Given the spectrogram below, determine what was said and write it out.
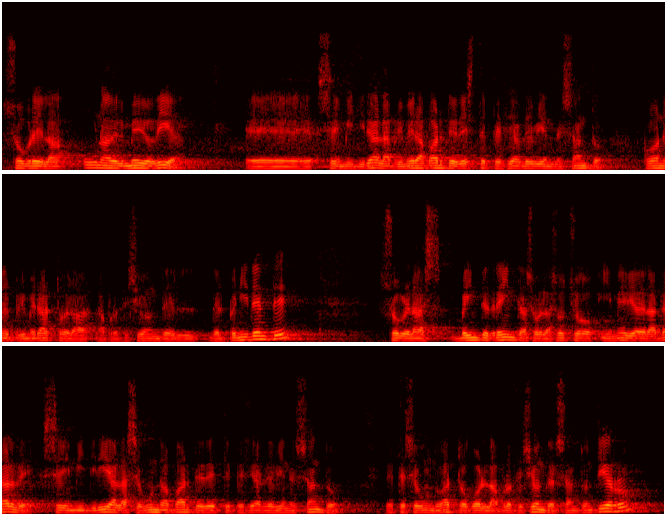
sobre la una del mediodía eh, se emitirá la primera parte de este especial de Viernes Santo con el primer acto de la, procesión del, penitente. Sobre las 20.30, sobre las ocho y media de la tarde, se emitiría la segunda parte de este especial de Viernes Santo, este segundo acto con la procesión del Santo Entierro.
